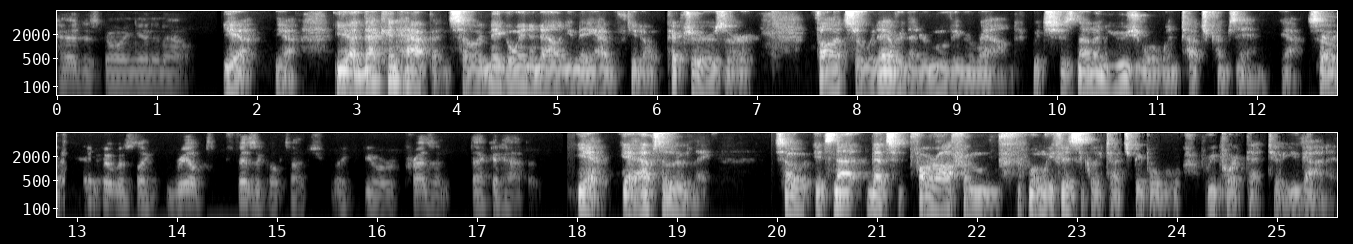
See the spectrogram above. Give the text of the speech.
head is going in and out. Yeah, yeah, yeah. And that can happen. So it may go in and out. You may have, you know, pictures or thoughts or whatever that are moving around, which is not unusual when touch comes in. Yeah. So if it was like real physical touch, like you were present, that could happen. Yeah, yeah, absolutely. So it's not that's far off from when we physically touch. People will report that too. You got it.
